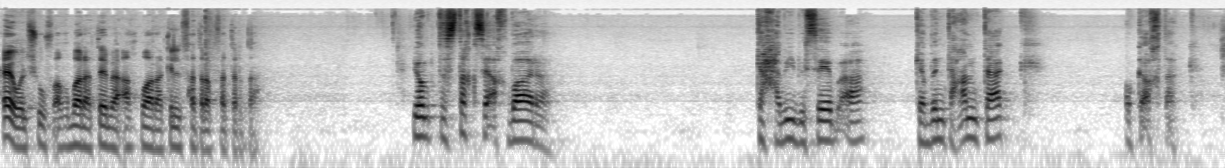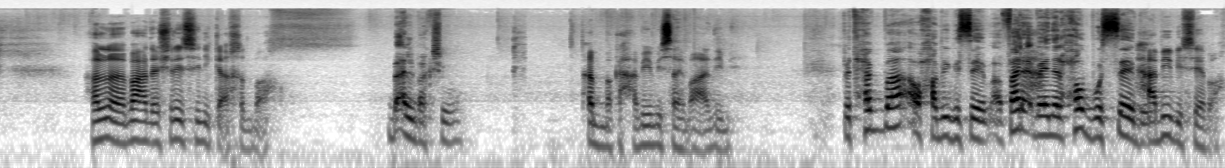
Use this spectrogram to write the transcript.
بحاول شوف أخبارها تابع أخبارها كل فترة بفترتها. يوم تستقصي أخبارها كحبيبة سابقة كبنت عمتك أو كأختك؟ هلا بعد 20 سنة كاخذ بقى. بقلبك شو؟ بحبك يا حبيبي سابقة عديمة. بتحبها أو حبيبة سابقة؟ فرق بين الحب والسابق. حبيبي سابقة.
